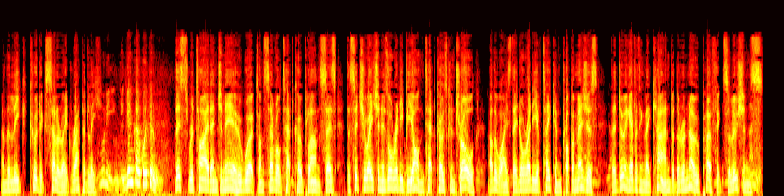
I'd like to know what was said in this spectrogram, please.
and the leak could accelerate rapidly. This retired engineer who worked on several TEPCO plants says the situation is already beyond TEPCO's control. Otherwise they'd already have taken proper measures. They're doing everything they can, but there are no perfect solutions.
